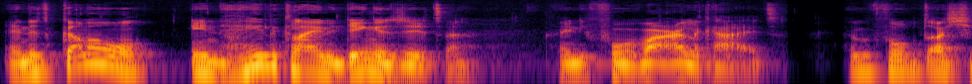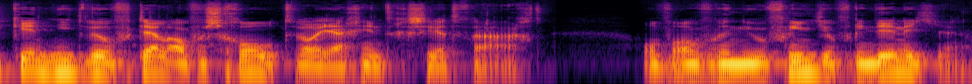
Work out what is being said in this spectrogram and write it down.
En dit kan al in hele kleine dingen zitten. En die voorwaardelijkheid. En bijvoorbeeld als je kind niet wil vertellen over school terwijl jij geïnteresseerd vraagt. Of over een nieuw vriendje of vriendinnetje.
